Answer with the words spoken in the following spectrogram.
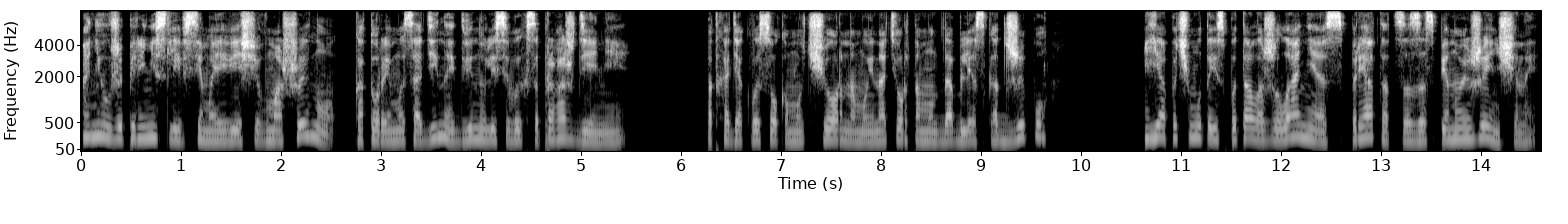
Они уже перенесли все мои вещи в машину, которой мы с Адиной двинулись в их сопровождении. Подходя к высокому черному и натертому до блеска джипу, я почему-то испытала желание спрятаться за спиной женщины.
